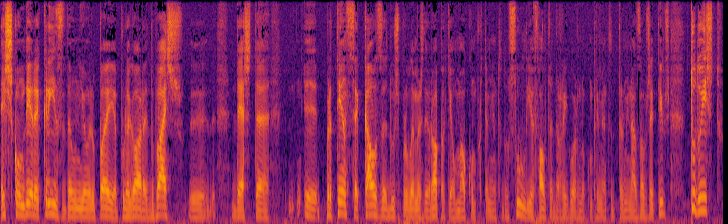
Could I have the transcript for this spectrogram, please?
a esconder a crise da União Europeia por agora debaixo desta pertença causa dos problemas da Europa, que é o mau comportamento do Sul e a falta de rigor no cumprimento de determinados objetivos, tudo isto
